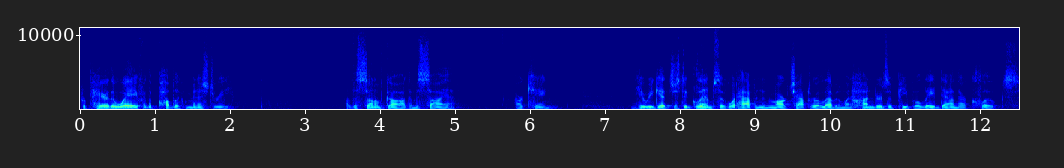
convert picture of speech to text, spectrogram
Prepare the way for the public ministry of the Son of God, the Messiah, our King. And here we get just a glimpse of what happened in Mark chapter 11 when hundreds of people laid down their cloaks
